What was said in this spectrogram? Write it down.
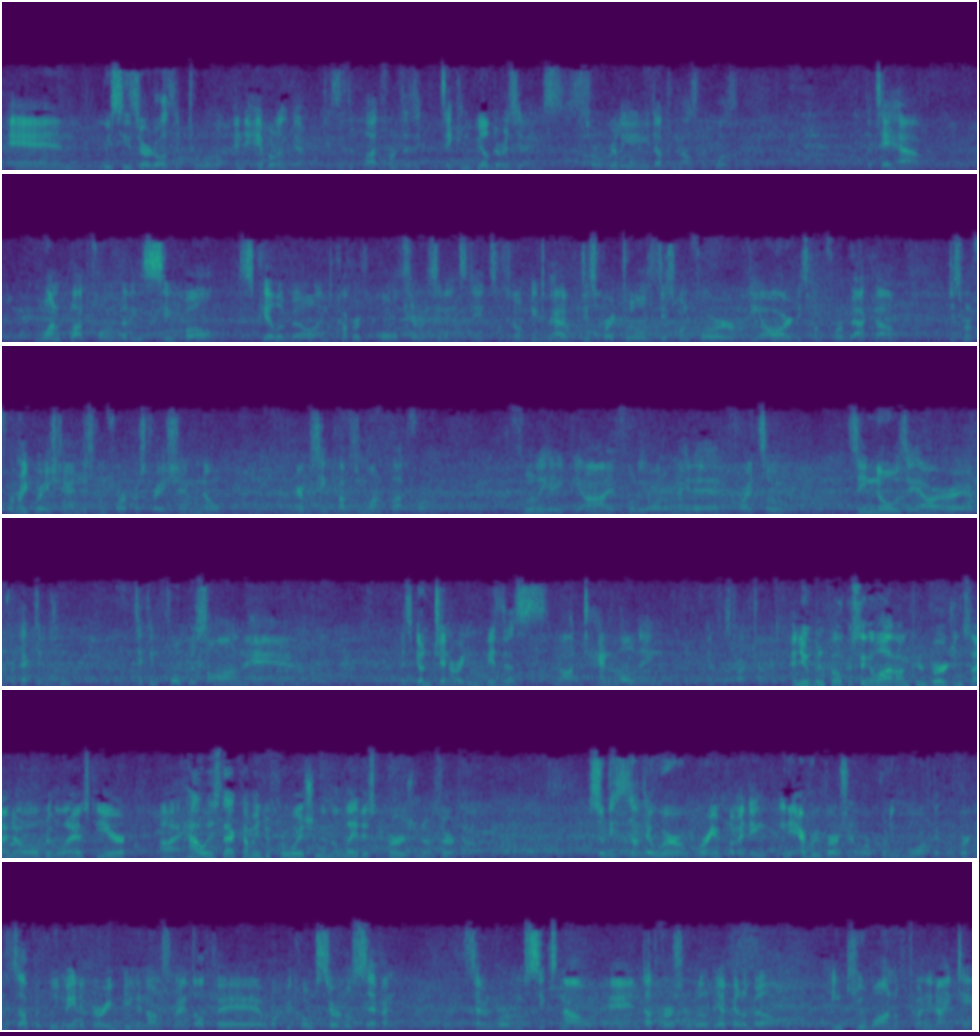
And we see Zerto as a tool enabling them. This is a platform that they can build the resilience. So really, that announcement was that they have one platform that is simple, scalable, and covers all of the resilience needs. So you don't need to have disparate tools, this one for DR, this one for backup, this one for migration, this one for orchestration. No, everything comes in one platform, fully API, fully automated, right? So they know they are uh, protected and they can focus on uh, basically on generating business, not hand-holding infrastructure. And you've been focusing a lot on convergence, I know, over the last year. Uh, how is that coming to fruition in the latest version of Zerto? So this is something we're, we're implementing in every version. We're putting more of the convergence stuff, but we made a very big announcement of uh, what we call Zerto 7. Version 7, we're on 6 now, and that version will be available in Q1 of 2019.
